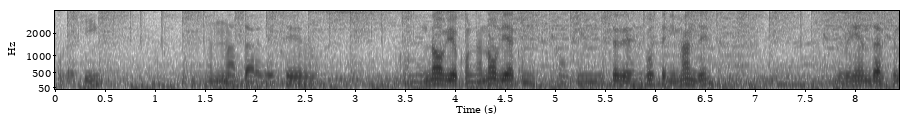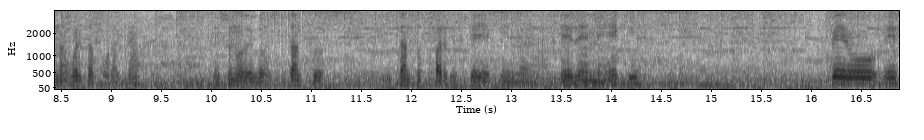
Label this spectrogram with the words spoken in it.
por aquí. En un atardecer con el novio, con la novia, con, con quien ustedes gusten y manden. Deberían darse una vuelta por acá. Es uno de los tantos y tantos parques que hay aquí en la CDMX. Pero es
